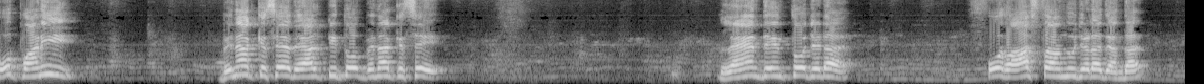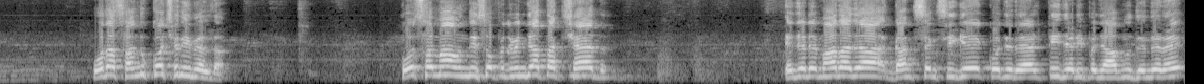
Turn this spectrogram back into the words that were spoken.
ਉਹ ਪਾਣੀ ਬਿਨਾਂ ਕਿਸੇ ਰਿਐਲਿਟੀ ਤੋਂ, ਬਿਨਾਂ ਕਿਸੇ ਲੈਣ ਦੇਣ ਤੋਂ ਜਿਹੜਾ ਉਹ ਰਾਜਸਥਾਨ ਨੂੰ ਜਿਹੜਾ ਜਾਂਦਾ ਉਹਦਾ ਸਾਨੂੰ ਕੁਝ ਨਹੀਂ ਮਿਲਦਾ। ਉਸ ਸਮਾਂ 1955 ਤੱਕ ਸ਼ਾਇਦ ਇਹ ਜਿਹੜੇ ਮਹਾਰਾਜਾ ਗੰਗ ਸਿੰਘ ਸੀਗੇ, ਕੁਝ ਰਿਐਲਿਟੀ ਜਿਹੜੀ ਪੰਜਾਬ ਨੂੰ ਦਿੰਦੇ ਰਹੇ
